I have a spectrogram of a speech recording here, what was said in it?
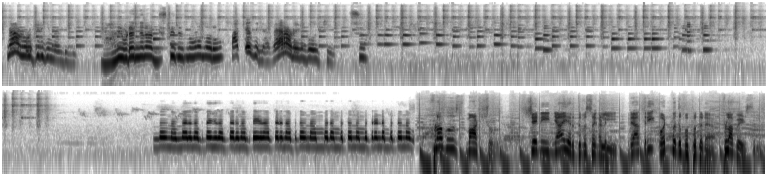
ഞാൻ ഞാൻ ഇവിടെ എങ്ങനെ അഡ്ജസ്റ്റ് ചെയ്തിരുന്നോളാം പറു. പറ്റത്തില്ല. വേറെ പോയിച്ചു ഫ്ലവേഴ്സ് സ്മാർട്ട് ഷോ ശനി ഞായർ ദിവസങ്ങളിൽ രാത്രി ഒൻപത് മുപ്പതിന് ഫ്ലവേഴ്സിൽ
